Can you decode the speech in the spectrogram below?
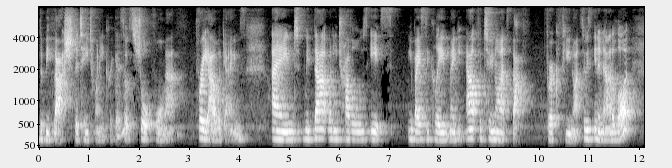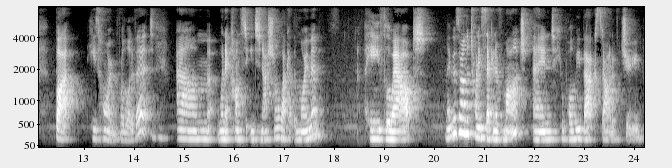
the Big Bash, the T20 cricket. So, it's short format, three hour games. And with that, when he travels, it's you're basically maybe out for two nights, back for a few nights. So, he's in and out a lot, but he's home for a lot of it. Um, when it comes to international, like at the moment, he flew out maybe it was around the 22nd of March and he'll probably be back start of June.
